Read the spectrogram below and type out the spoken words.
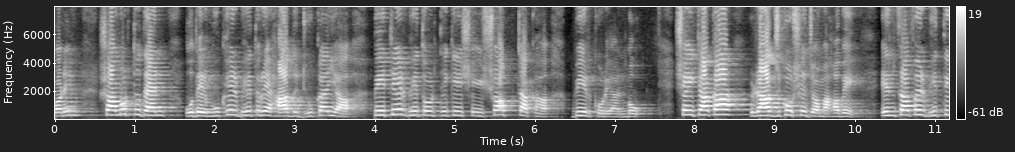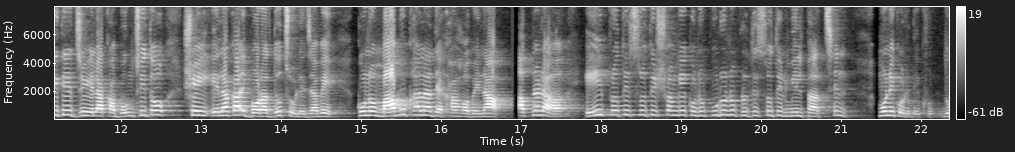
করেন, সামর্থ্য দেন, ওদের মুখের ভেতরে হাত ঢুকাইয়া পেটের ভেতর থেকে সেই সব টাকা বের করে আনব। সেই টাকা রাজকোষে জমা হবে। ইনসাফের ভিত্তিতে যে এলাকা বঞ্চিত, সেই এলাকায় বরাদ্দ চলে যাবে। কোনো মামু খালা দেখা হবে না। আপনারা এই প্রতিশ্রুতির সঙ্গে কোনো পুরনো প্রতিশ্রুতির মিল পাচ্ছেন? মনে করে দেখুন দু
